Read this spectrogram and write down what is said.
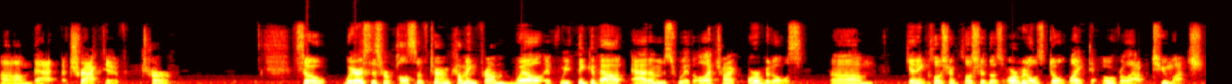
um, that attractive term. So where is this repulsive term coming from? Well, if we think about atoms with electronic orbitals um, getting closer and closer, those orbitals don't like to overlap too much.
